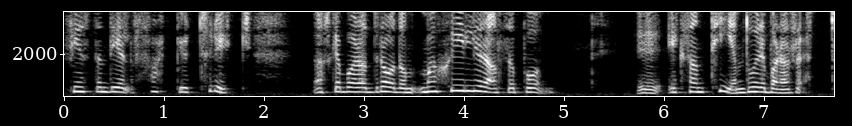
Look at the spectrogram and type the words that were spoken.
finns det en del fackuttryck. Jag ska bara dra dem. Man skiljer alltså på eh, exantem, då är det bara rött.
